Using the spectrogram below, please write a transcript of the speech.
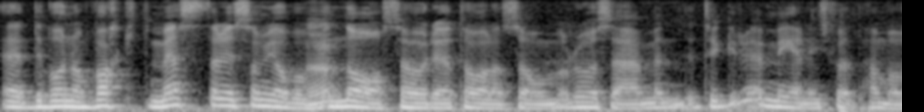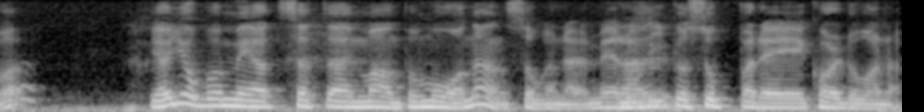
eh, det var någon vaktmästare som jobbade på Ja. NASA hörde jag talas om och då sa jag, men tycker du det är meningsfullt? Han bara va? Jag jobbar med att sätta en man på månen, såg han där. Medan han Precis. gick och sopade i korridorerna.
